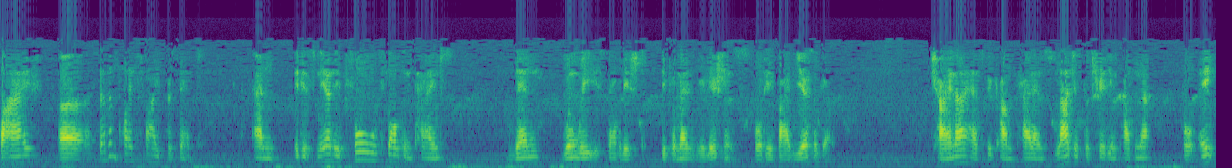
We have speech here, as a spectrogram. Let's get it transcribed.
7.5%, and it is nearly 4,000 times than when we established diplomatic relations 45 years ago. China has become Thailand's largest trading partner for eight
